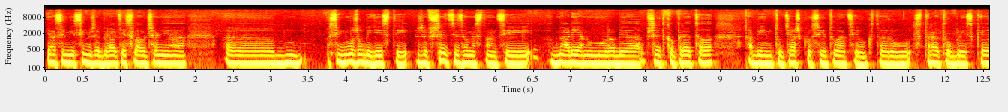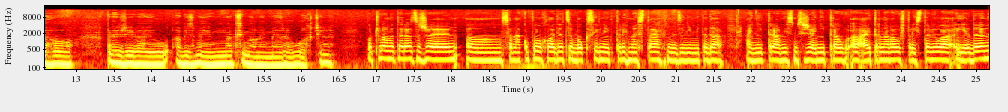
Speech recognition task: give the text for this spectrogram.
ja si myslím, že Bratislavčania e, si môžu byť istí, že všetci zamestnanci Marianu mu robia všetko preto, aby im tú ťažkú situáciu, ktorú stratou blízkeho prežívajú, aby sme im v maximálnej miere uľahčili. Počúvame teraz, že uh, sa nakupujú chladiace boxy v niektorých mestách, medzi nimi teda aj Nitra. Myslím si, že aj Nitra, aj Trnava už pristavila jeden.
